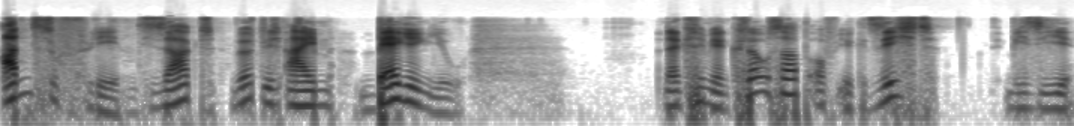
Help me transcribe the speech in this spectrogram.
anzuflehen. Sie sagt wirklich, I'm begging you. Und dann kriegen wir ein Close-up auf ihr Gesicht, wie sie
